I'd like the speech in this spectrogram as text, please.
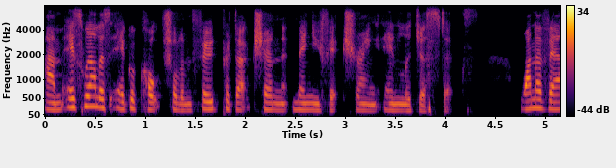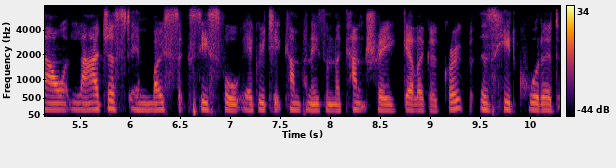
um, as well as agricultural and food production, manufacturing and logistics. One of our largest and most successful agri-tech companies in the country, Gallagher Group, is headquartered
